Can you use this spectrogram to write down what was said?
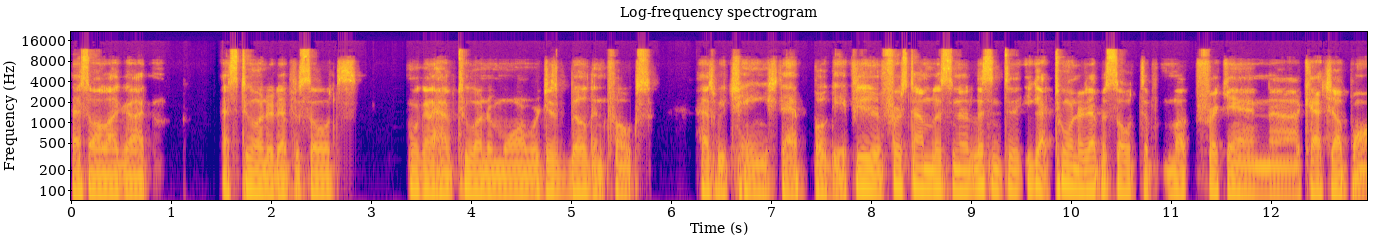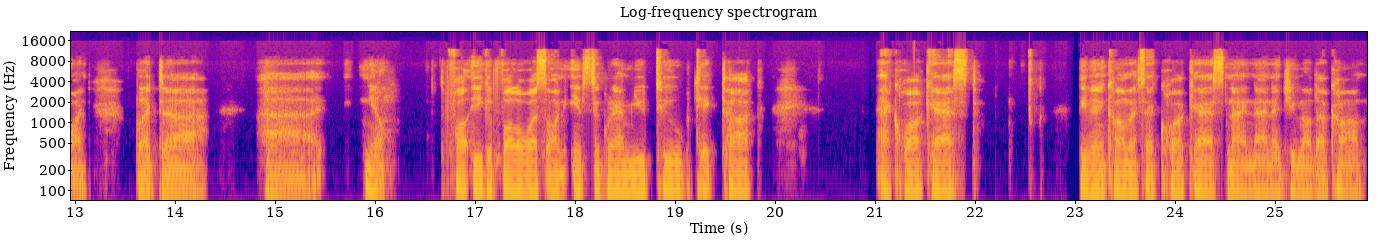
That's all I got. That's 200 episodes. We're going to have 200 more. We're just building, folks, as we change that boogie. If you're a first time listener, listen to, you got 200 episodes to freaking uh, catch up on. But, uh, uh, you know, you can follow us on Instagram, YouTube, TikTok, at Quadcast. Leave any comments at quadcast99 at gmail.com.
